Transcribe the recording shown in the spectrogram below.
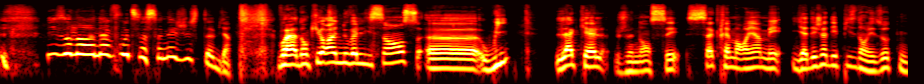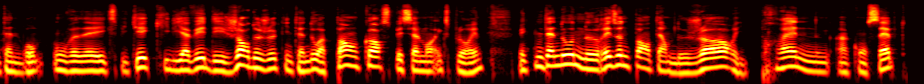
Ils en ont rien à foutre, ça sonnait juste bien. Voilà, donc il y aura une nouvelle licence. euh, oui. Laquelle Je n'en sais sacrément rien, mais il y a déjà des pistes dans les autres Nintendo on vous avait expliqué qu'il y avait des genres de jeux que Nintendo n'a pas encore spécialement exploré, mais que Nintendo ne raisonne pas en termes de genre, ils prennent un concept,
